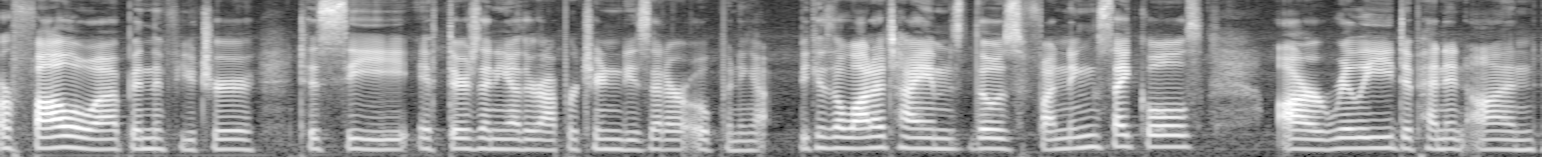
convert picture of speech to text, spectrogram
or follow up in the future to see if there's any other opportunities that are opening up because a lot of times those funding cycles are really dependent on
